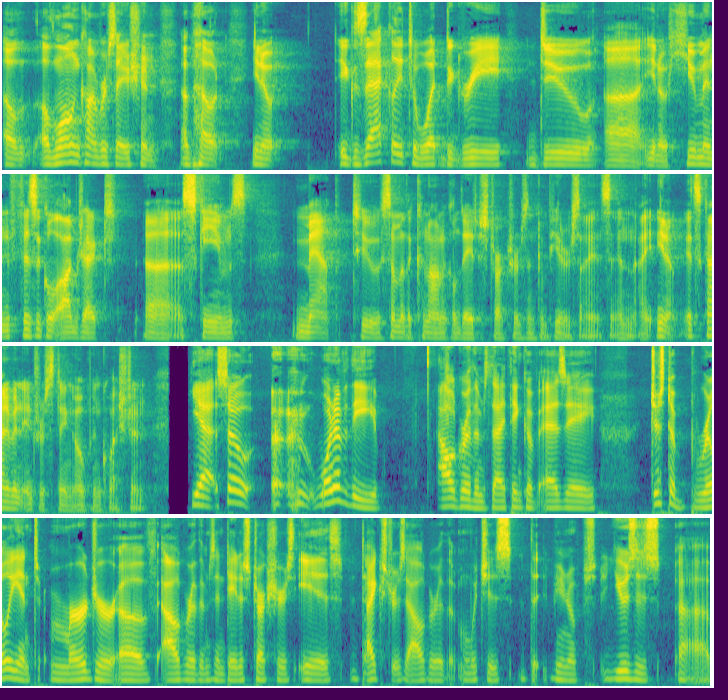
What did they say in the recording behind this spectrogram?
a, a, long conversation about you know exactly to what degree do uh, you know human physical object uh, schemes map to some of the canonical data structures in computer science? And I, you know it's kind of an interesting open question. Yeah so one of the algorithms that i think of as a just a brilliant merger of algorithms and data structures is Dijkstra's algorithm, which is the, you know uses uh,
